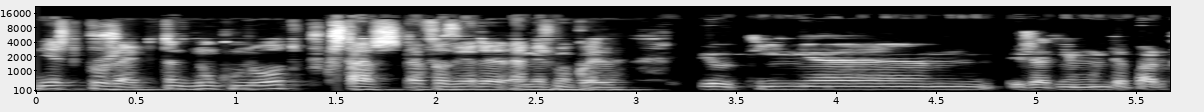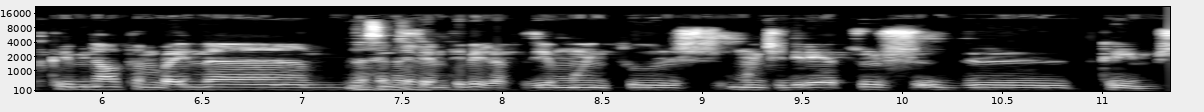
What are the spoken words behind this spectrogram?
neste projeto, tanto num como no outro, porque estás a fazer a, a mesma coisa? Eu tinha, eu já tinha muita parte criminal também na, na, CMTV. na CMTV, já fazia muitos, muitos diretos de, de crimes.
